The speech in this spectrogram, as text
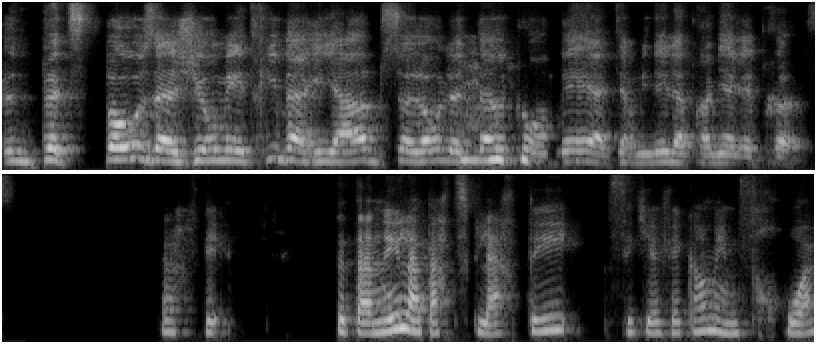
une petite pause à géométrie variable selon le temps qu'on met à terminer la première épreuve. Parfait. Cette année, la particularité, c'est qu'il a fait quand même froid.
